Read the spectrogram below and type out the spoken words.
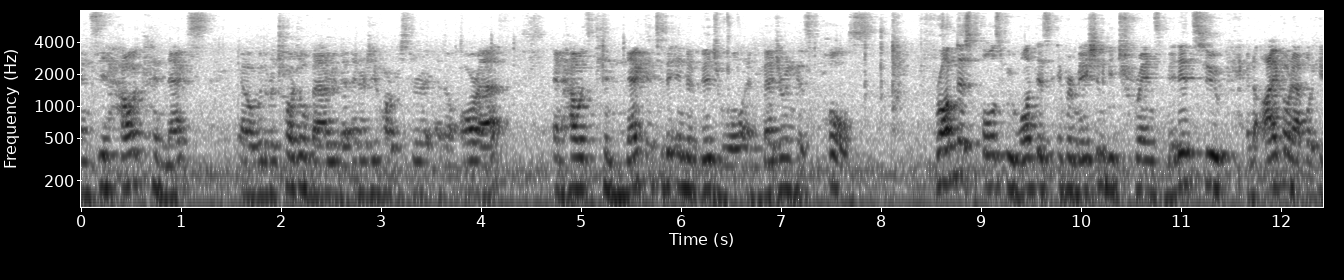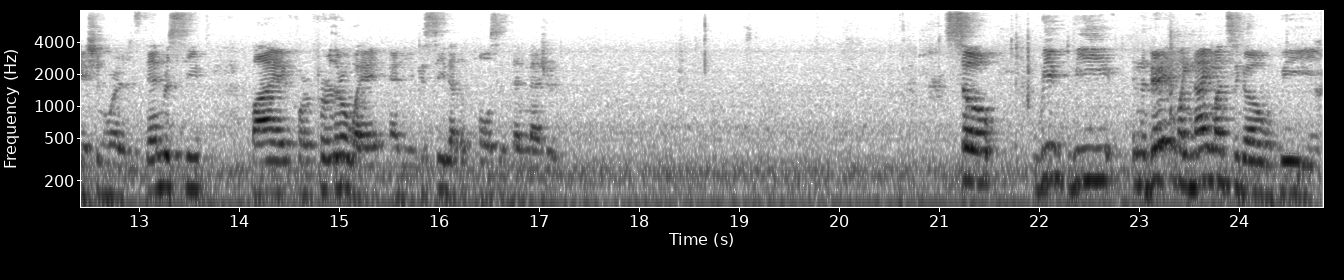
and see how it connects uh, with a rechargeable battery, the energy harvester, and the RF, and how it's connected to the individual and measuring his pulse. From this pulse, we want this information to be transmitted to an iPhone application where it is then received by for further away, and you can see that the pulse is then measured. So we, we in the very like nine months ago, we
